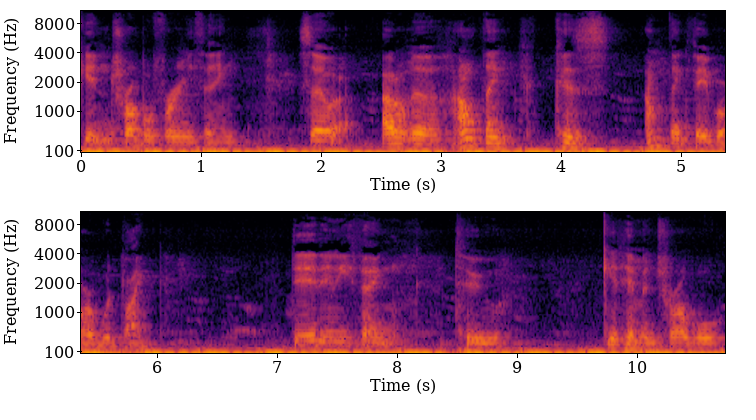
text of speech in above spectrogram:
get in trouble for anything. So I don't know. I don't think because I don't think Faber would like did anything to get him in trouble,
